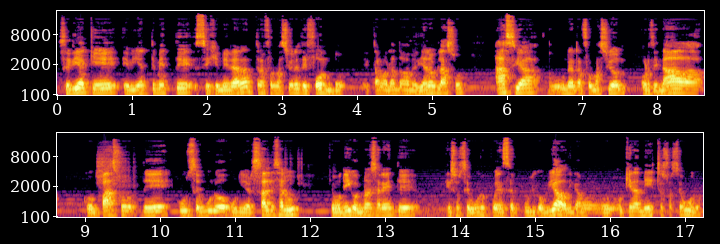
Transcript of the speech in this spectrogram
sería que evidentemente se generaran transformaciones de fondo, estamos hablando a mediano plazo, hacia una transformación ordenada, con paso de un seguro universal de salud, que como digo, no necesariamente esos seguros pueden ser públicos privados, digamos, o, quien administra esos seguros,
